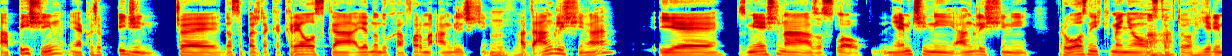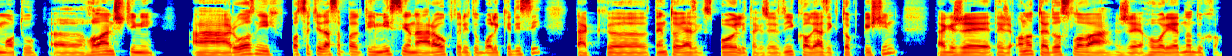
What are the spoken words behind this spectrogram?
A Pishin je akože pidgin, čo je, dá sa povedať, taká kreolská jednoduchá forma angličtiny. Mm-hmm. A tá angličtina je zmiešaná zo slov nemčiny, angličtiny, rôznych kmeňov, Aha. z tohto hirimotu, uh, holandštiny, a rôznych, v podstate dá sa povedať tých misionárov, ktorí tu boli kedysi, tak uh, tento jazyk spojili, takže vznikol jazyk Tok Pishin, takže, takže ono to je doslova, že hovorí jednoducho.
